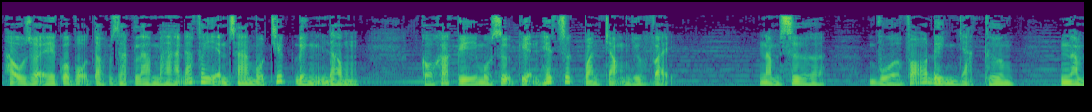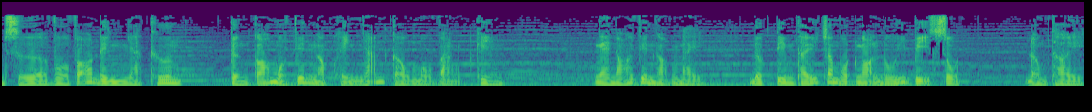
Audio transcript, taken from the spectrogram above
Hậu duệ của bộ tộc Giác La Ma đã phát hiện ra một chiếc đỉnh đồng có khắc ghi một sự kiện hết sức quan trọng như vậy. Năm xưa, vua Võ Đinh nhạt Thương, năm xưa vua Võ Đinh nhà Thương từng có một viên ngọc hình nhãn cầu màu vàng kim. Nghe nói viên ngọc này được tìm thấy trong một ngọn núi bị sụt, đồng thời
